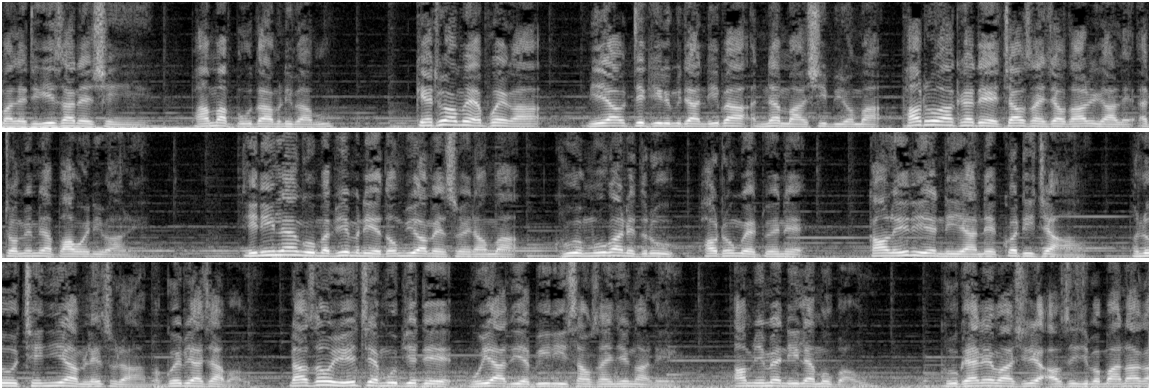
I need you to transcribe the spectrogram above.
မှာလည်းဒီကိစ္စနဲ့ရှင်ရင်ဘာမှပူတာမနေပါဘူး။ကဲထုတ်ရမယ့်အဖွဲ့ကမြေရောက်1ကီလိုမီတာနီးပါးအနက်မှာရှိပြီးတော့မှဖောက်ထုတ်အခက်တဲ့ကြောက်ဆိုင်ကြောက်သားတွေကလည်းအတော်များများပါဝင်နေပါတယ်။ ဒီနီလန်ကိုမပြည့်မနေအသုံးပြုရမယ်ဆိုရင်တော့မှဂူအမိုးကနေသူတို့ဖောက်ထုတ်မဲ့တွင်းနဲ့ကောင်လေးတွေရဲ့နေရာနဲ့ကွက်တိကြအောင်ဘလို့ချင်းကြီးရမလဲဆိုတာမကွဲပြားကြပါဘူးနောက်ဆုံးရွေးချယ်မှုဖြစ်တဲ့ငွေရသည်အပီးဒီဆောင်ဆိုင်ခြင်းကလည်းအောင်မြင်မဲ့နည်းလမ်းမဟုတ်ပါဘူးခုခန်းထဲမှာရှိတဲ့အောက်ဆီဂျင်ပမာဏက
